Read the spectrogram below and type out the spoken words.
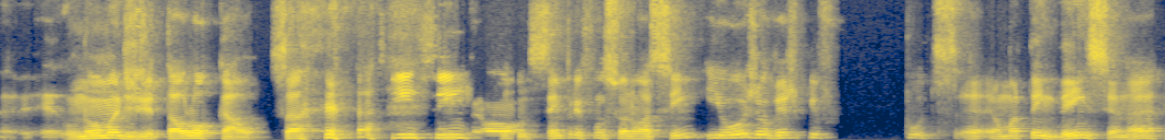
É, é, o nômade digital local, sabe? Sim, sim. Então, sempre funcionou assim e hoje eu vejo que, putz, é, é uma tendência, né?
